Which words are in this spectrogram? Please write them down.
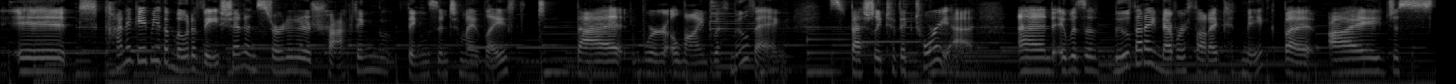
it kind of gave me the motivation and started attracting things into my life that were aligned with moving especially to Victoria. And it was a move that I never thought I could make, but I just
